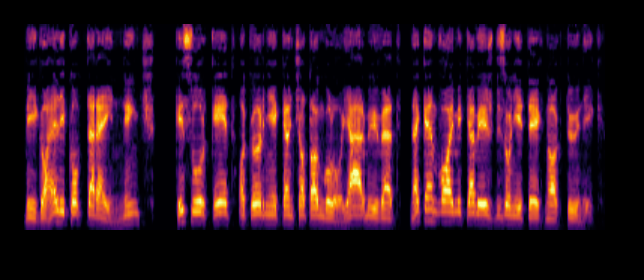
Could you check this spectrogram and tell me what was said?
míg a helikopterein nincs, kiszúr két a környéken csatangoló járművet, nekem vajmi kevés bizonyítéknak tűnik.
